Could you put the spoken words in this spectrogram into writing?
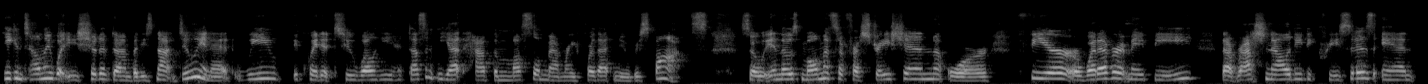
he can tell me what he should have done, but he's not doing it, we equate it to, well, he doesn't yet have the muscle memory for that new response. So, in those moments of frustration or fear or whatever it may be, that rationality decreases and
